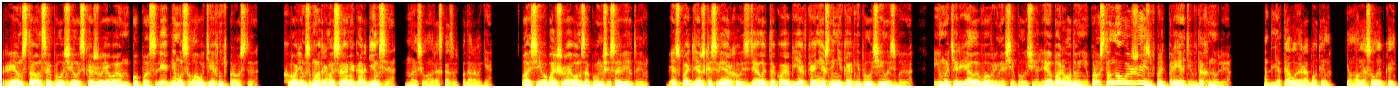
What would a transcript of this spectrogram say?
«Ремстанция получилась, скажу я вам, по последнему слову техники просто. Ходим, смотрим и сами гордимся», — начал он рассказывать по дороге. «Спасибо большое вам за помощь и советы. Без поддержки сверху сделать такой объект, конечно, никак не получилось бы. И материалы вовремя все получали, и оборудование. Просто новую жизнь в предприятии вдохнули. «Для того и работаем», — кивнул я с улыбкой.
